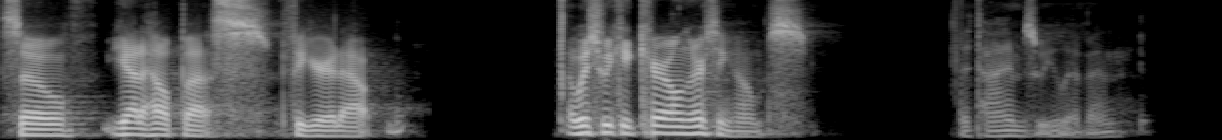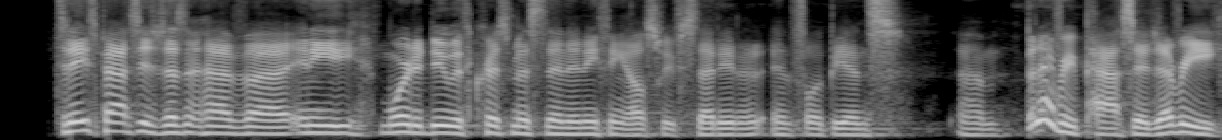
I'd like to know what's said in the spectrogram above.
So you got to help us figure it out. I wish we could carol nursing homes, the times we live in. Today's passage doesn't have uh, any more to do with Christmas than anything else we've studied in, Philippians. Um, but every passage, every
